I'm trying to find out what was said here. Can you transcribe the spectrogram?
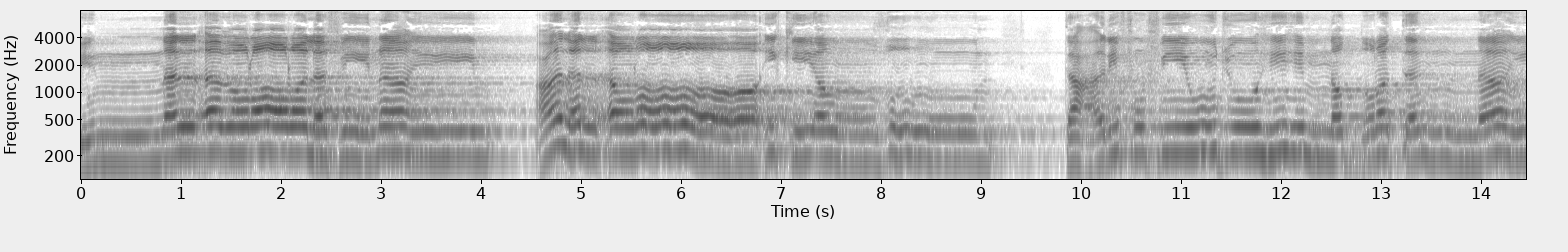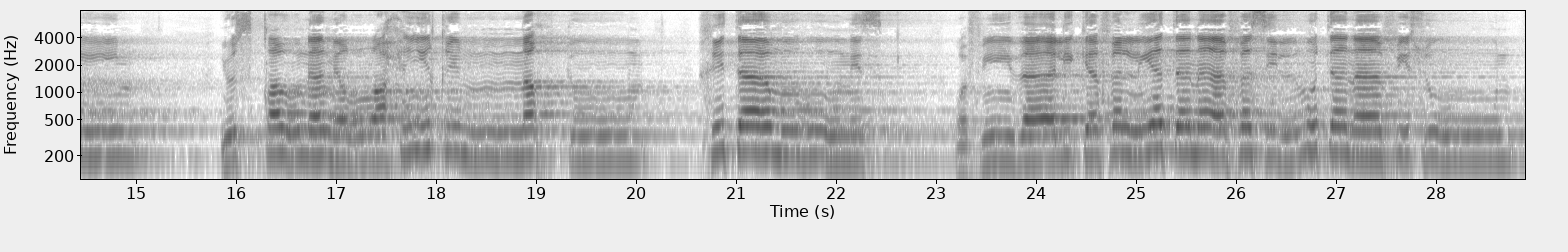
إن الأبرار لفي نعيم على الأرائك ينظرون. تعرف في وجوههم نضرة النعيم يسقون من رحيق مختوم. ختامه مسك وفي ذلك فليتنافس المتنافسون.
